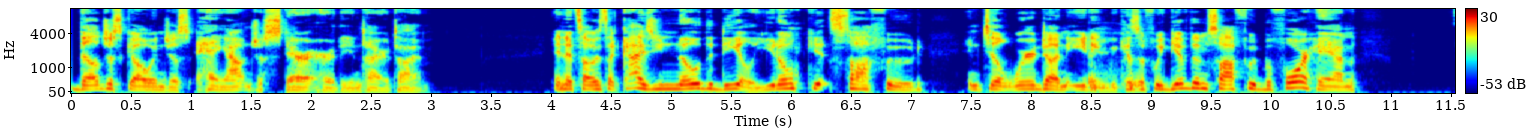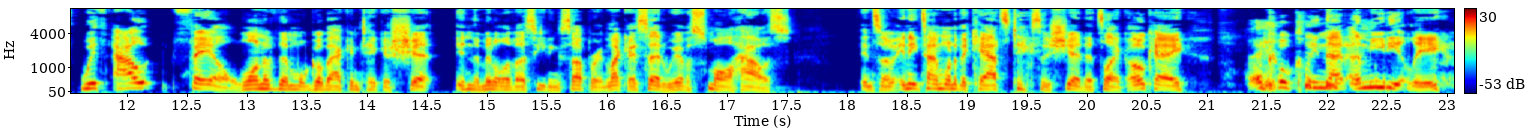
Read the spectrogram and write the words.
they'll just go and just hang out and just stare at her the entire time. And it's always like, guys, you know the deal. You don't get soft food until we're done eating because if we give them soft food beforehand, without fail, one of them will go back and take a shit in the middle of us eating supper. And like I said, we have a small house. And so anytime one of the cats takes a shit, it's like, okay, go clean that immediately.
